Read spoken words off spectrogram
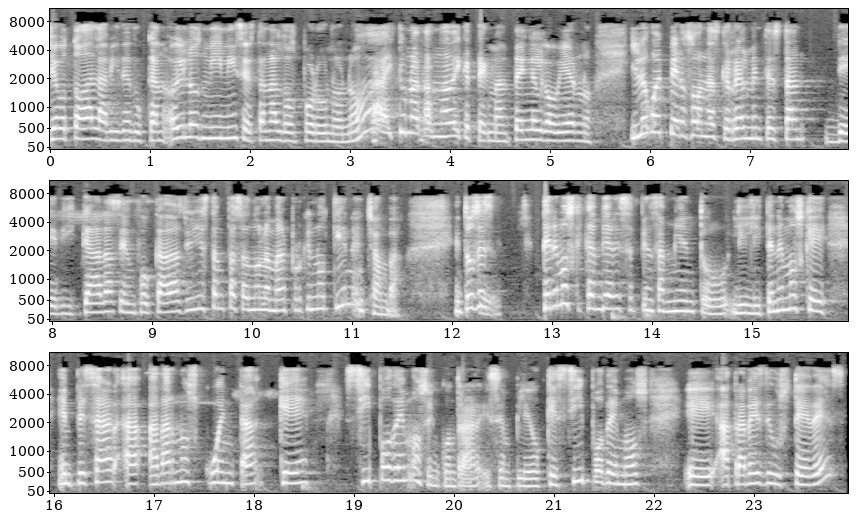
Llevo toda la vida educando. Hoy los minis están al dos por uno, ¿no? Ay, tú no hagas nada y que te mantenga el gobierno. Y luego hay personas que realmente están dedicadas, enfocadas y hoy están pasándola mal porque no tienen chamba. Entonces, tenemos que cambiar ese pensamiento, Lili. Tenemos que empezar a, darnos cuenta que sí podemos encontrar ese empleo, que sí podemos, eh, a través de ustedes,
